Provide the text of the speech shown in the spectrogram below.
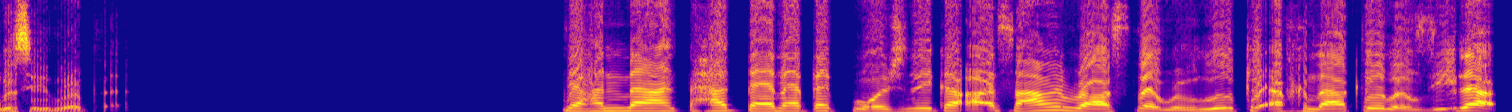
नसीब होता है। हर पैदा तक पहुँचने का आसान रास्ता वो कि अखलाक वजीरा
